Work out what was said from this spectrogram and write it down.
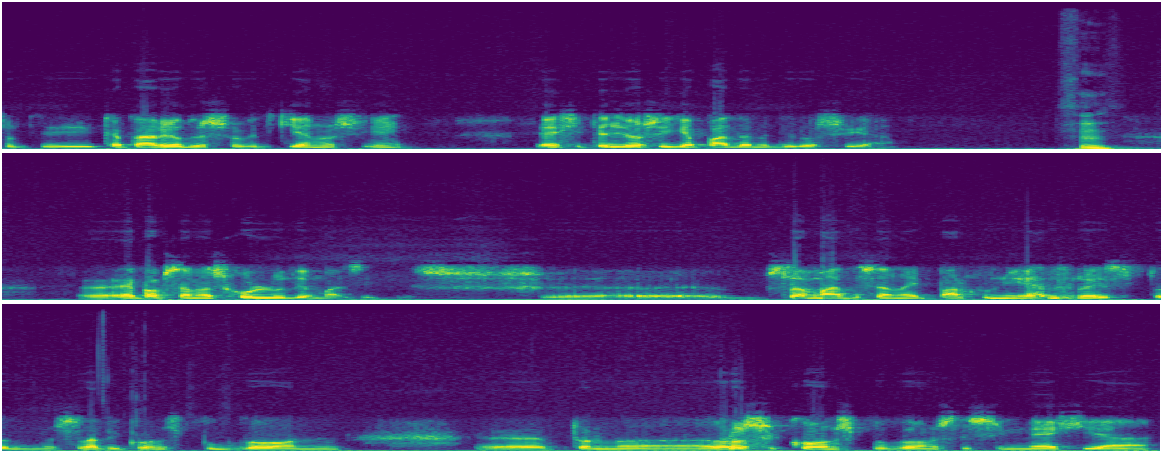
ότι καταρρίοντας η Σοβιετική Ένωση έχει τελειώσει για πάντα με τη Ρωσία. Hm. έπαψαν να ασχολούνται μαζί της. Ε, σταμάτησαν να υπάρχουν οι άντρες των σλαβικών σπουδών, ε, των ε, ρωσικών σπουδών στη συνέχεια.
